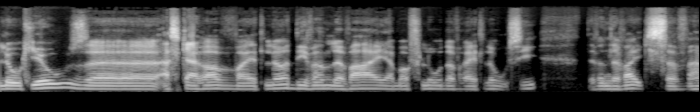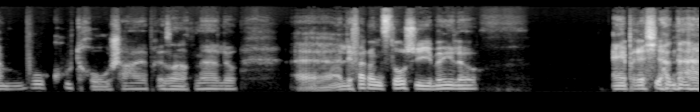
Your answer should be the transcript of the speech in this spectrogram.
Luke Hughes, Askarov va être là, Devon Levi à Buffalo devrait être là aussi. Devon Levi qui se vend beaucoup trop cher présentement. Là. Euh, allez faire un petit tour sur eBay. Là. Impressionnant.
